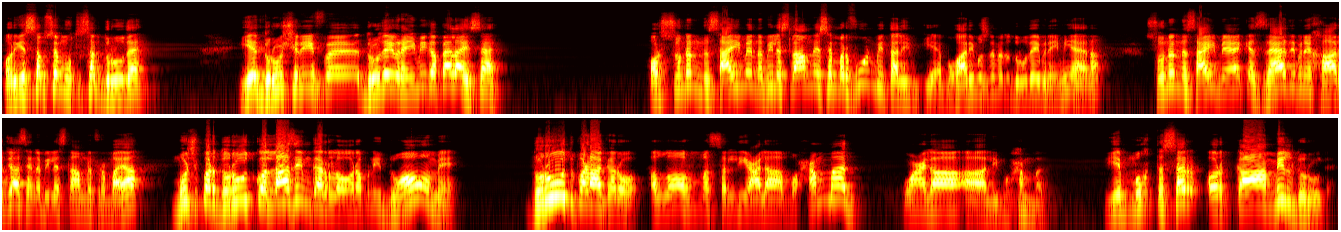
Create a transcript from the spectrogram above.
اور یہ سب سے مختصر درود ہے۔ یہ درود شریف، درود ابراہیمی کا پہلا حصہ ہے۔ اور سنن نسائی میں نبی الاسلام نے اسے مرفون بھی تعلیم کیا ہے۔ بخاری مسلم میں تو درود ابراہیمی ہے نا۔ سنن نسائی میں ہے کہ زید ابن خارجہ سے نبی الاسلام نے فرمایا، مجھ پر درود کو لازم کر لو اور اپنی دعاؤں میں درود پڑا کرو۔ اللہ صلی علی محمد آل محمد۔ یہ مختصر اور کامل درود ہے۔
